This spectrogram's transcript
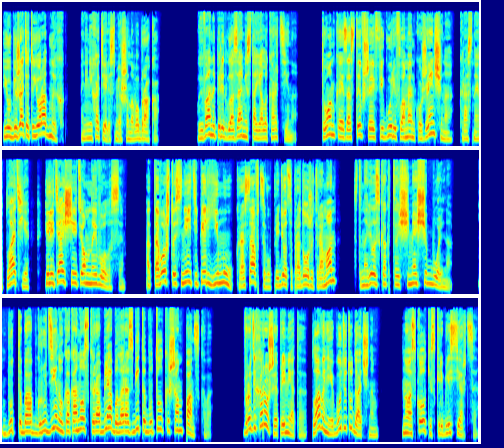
и убежать от ее родных. Они не хотели смешанного брака». У Ивана перед глазами стояла картина. Тонкая, застывшая в фигуре фламенко женщина, красное платье и летящие темные волосы. От того, что с ней теперь ему, Красавцеву, придется продолжить роман, становилось как-то щемяще больно. Будто бы об грудину, как оно с корабля, была разбита бутылка шампанского. Вроде хорошая примета, плавание будет удачным. Но осколки скребли сердце.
